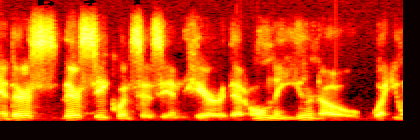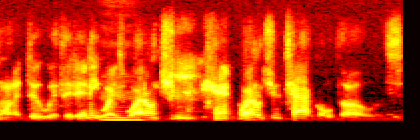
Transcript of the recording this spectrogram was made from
and there's there's sequences in here that only you know what you want to do with it, anyways. Mhm. Why don't you why don't you tackle those?"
